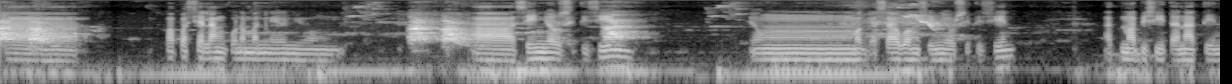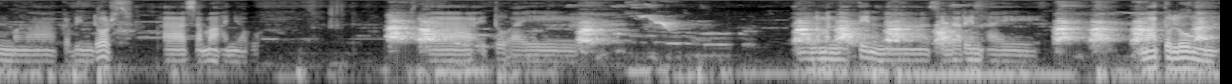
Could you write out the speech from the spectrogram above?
ah papasyalan ko naman ngayon yung ah, senior citizen yung mag-asawang senior citizen at mabisita natin mga kabindors. Ah, samahan niyo ako. Ah, ito ay ano naman natin na sila rin ay matulungan.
